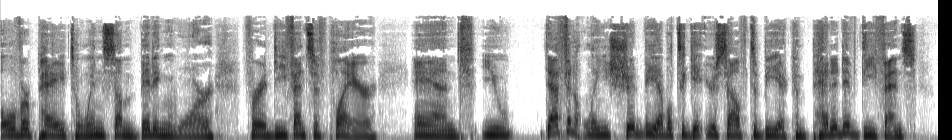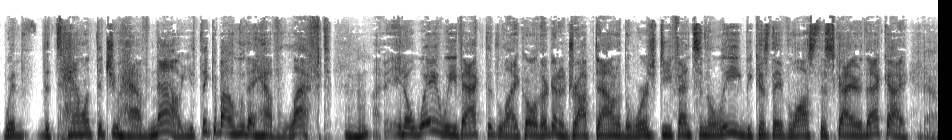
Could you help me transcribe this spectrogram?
overpay to win some bidding war for a defensive player. And you definitely should be able to get yourself to be a competitive defense with the talent that you have now. You think about who they have left. Mm-hmm. In a way, we've acted like, oh, they're going to drop down to the worst defense in the league because they've lost this guy or that guy. Yeah.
